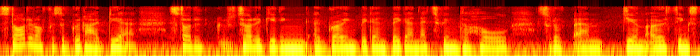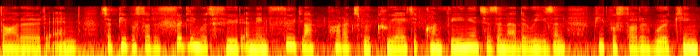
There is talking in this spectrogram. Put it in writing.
started off as a good idea started started getting uh, growing bigger and bigger, and that's when the whole sort of um, GMO thing started, and so people started fiddling with food, and then food-like products were created. Convenience is another reason people started working.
